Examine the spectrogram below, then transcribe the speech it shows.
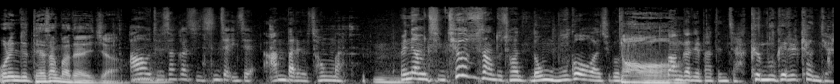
올해 이제 대상 받아야죠. 아우 대상까지 진짜 이제 안 바래요 정말. 왜냐면 지금 최우수상도 저한테 너무 무거워가지고 어. 왕관을 받은 자 그 무게를 견뎌라.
